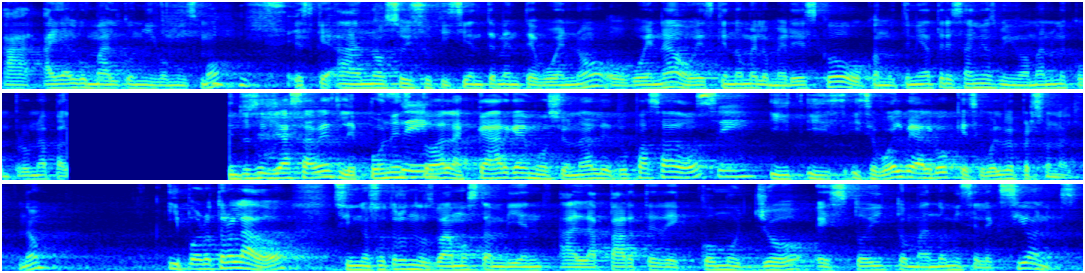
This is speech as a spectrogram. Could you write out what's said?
ah, hay algo mal conmigo mismo. Es que, ah, no soy suficientemente bueno o buena, o es que no me lo merezco, o cuando tenía tres años mi mamá no me compró una palabra. Entonces, ya sabes, le pones Sí. toda la carga emocional de tu pasado Sí. y, y- y se vuelve algo que se vuelve personal, ¿no? Y por otro lado, si nosotros nos vamos también a la parte de cómo yo estoy tomando mis elecciones,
